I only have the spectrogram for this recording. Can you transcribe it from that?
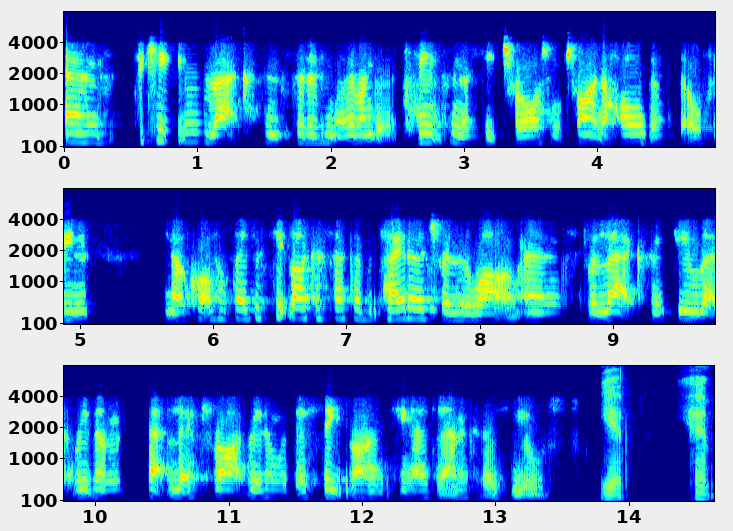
And to keep them relaxed instead of, you know, everyone gets tense in the sit trot and trying to hold themselves in you know, quite often they just sit like a sack of potatoes for a little while and relax and feel that rhythm, that left right rhythm with their seat bones, you know, down into those heels. Yep. Yep.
